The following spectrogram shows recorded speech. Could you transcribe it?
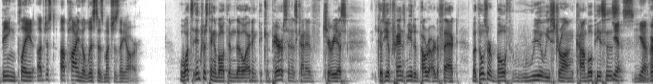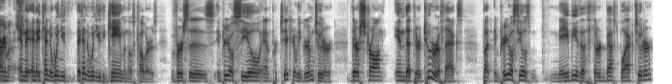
being played up just up high in the list as much as they are. What's interesting about them, though, I think the comparison is kind of curious because you have Transmute and Power Artifact, but those are both really strong combo pieces. Yes, yeah, very um, much. And they and they tend to win you. They tend to win you the game in those colors versus Imperial Seal and particularly Grim Tutor. They're strong in that they're tutor effects, but Imperial Seal is maybe the third best black tutor,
